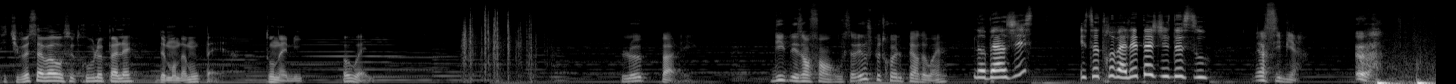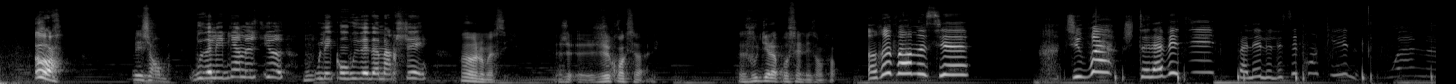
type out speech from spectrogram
Si tu veux savoir où se trouve le palais, demande à mon père, ton ami Owen. Le palais. Dites les enfants, vous savez où je peux trouver le père d'Owen? L'aubergiste? Il se trouve à l'étage du dessous. Merci bien. Euh. Oh Mes jambes. Vous allez bien, monsieur? Vous voulez qu'on vous aide à marcher? Oh non merci. Je, je crois que ça va aller. Je vous dis à la prochaine les enfants. Au revoir, monsieur. Tu vois, je te l'avais dit. Fallait le laisser tranquille. Ouais, mais...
